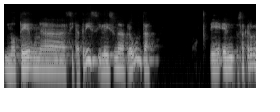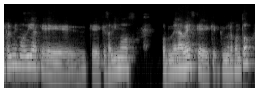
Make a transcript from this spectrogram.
noté una cicatriz y le hice una pregunta. Eh, o sea, creo que fue el mismo día que, que, salimos por primera vez que, que, me lo contó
